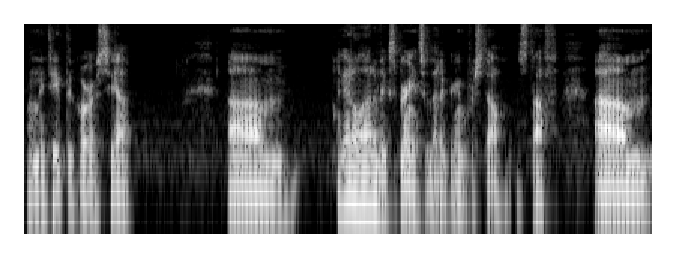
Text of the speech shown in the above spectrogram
when they take the course. Yeah. Um, I got a lot of experience with that agreement for stuff. Stuff. Um,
